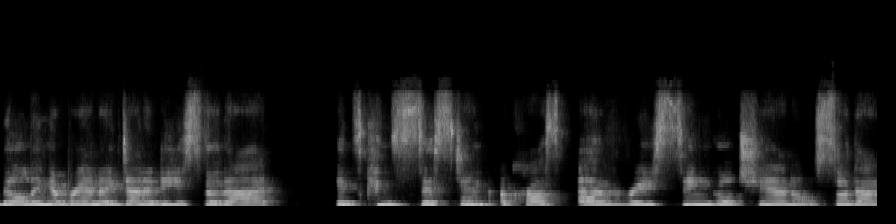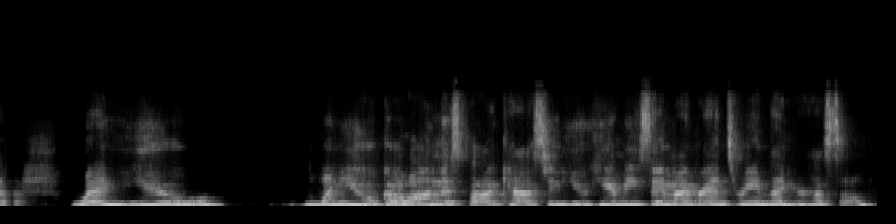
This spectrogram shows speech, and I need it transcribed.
building a brand identity so that it's consistent across every single channel so that when you when you go on this podcast and you hear me say, my brand's reinvent your hustle,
